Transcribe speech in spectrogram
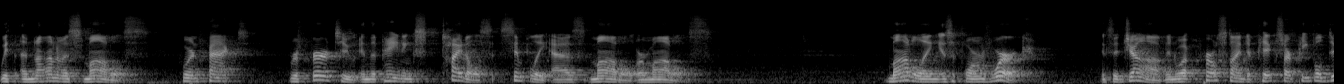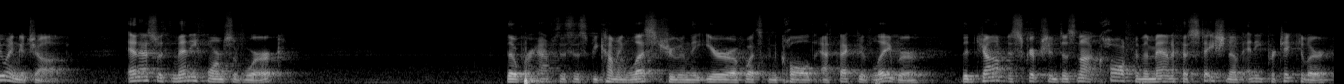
with anonymous models, who are in fact referred to in the painting's titles simply as model or models. Modeling is a form of work. It's a job, and what Pearlstein depicts are people doing a job. And as with many forms of work, though perhaps this is becoming less true in the era of what's been called affective labor, the job description does not call for the manifestation of any particular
